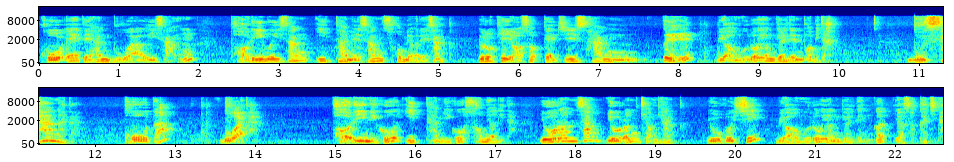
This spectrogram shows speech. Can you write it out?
고에 대한 무아의상, 버림의상, 이탐의상, 소멸의상 이렇게 여섯 가지 상을 명으로 연결된 법이다. 무상하다, 고다, 무하다. 버림이고 이탐이고 소멸이다. 요런 상, 요런 경향. 요것이 명으로 연결된 것 여섯 가지다.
